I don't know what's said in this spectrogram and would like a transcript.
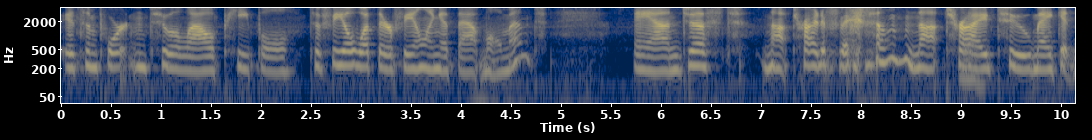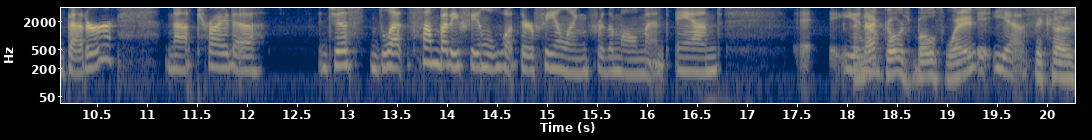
it's important to allow people to feel what they're feeling at that moment and just not try to fix them, not try to make it better, not try to just let somebody feel what they're feeling for the moment. And, eh, you and know, that goes both ways yes. because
